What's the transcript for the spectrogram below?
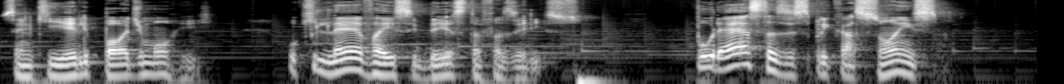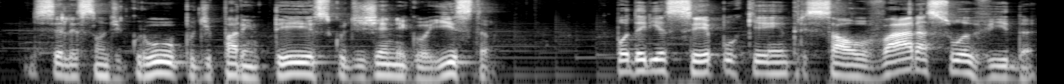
sendo que ele pode morrer? O que leva esse besta a fazer isso? Por estas explicações de seleção de grupo, de parentesco, de gene egoísta, poderia ser porque entre salvar a sua vida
